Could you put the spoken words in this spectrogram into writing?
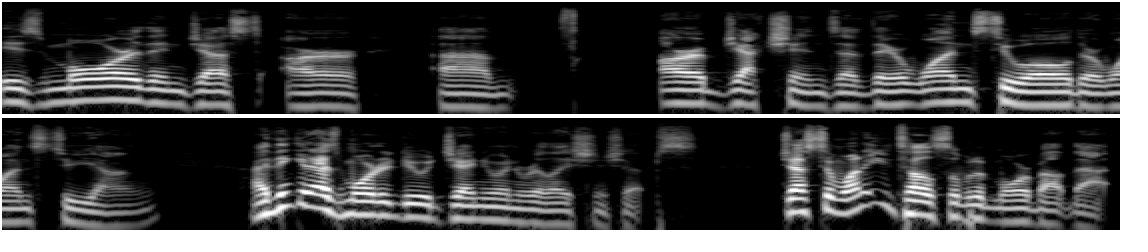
is more than just our um, our objections of they're one's too old or one's too young. I think it has more to do with genuine relationships. Justin, why don't you tell us a little bit more about that?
